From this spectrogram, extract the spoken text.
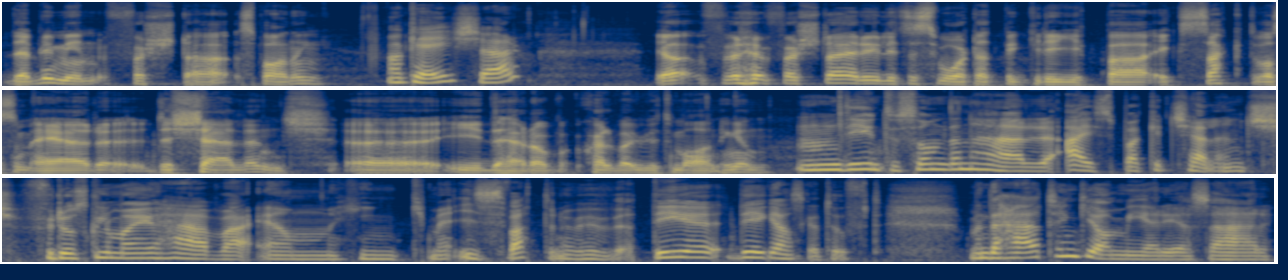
Det blir min första spaning. Okej, okay, kör. Ja, för det första är det lite svårt att begripa exakt vad som är the challenge eh, i det här av själva utmaningen. Mm, det är ju inte som den här Ice Bucket Challenge, för då skulle man ju häva en hink med isvatten över huvudet. Det, det är ganska tufft. Men det här tänker jag mer är så här,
